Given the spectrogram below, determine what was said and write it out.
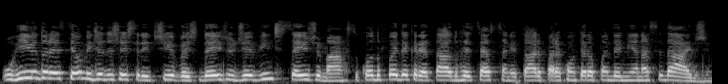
O Rio endureceu medidas restritivas desde o dia 26 de março, quando foi decretado o recesso sanitário para conter a pandemia na cidade.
